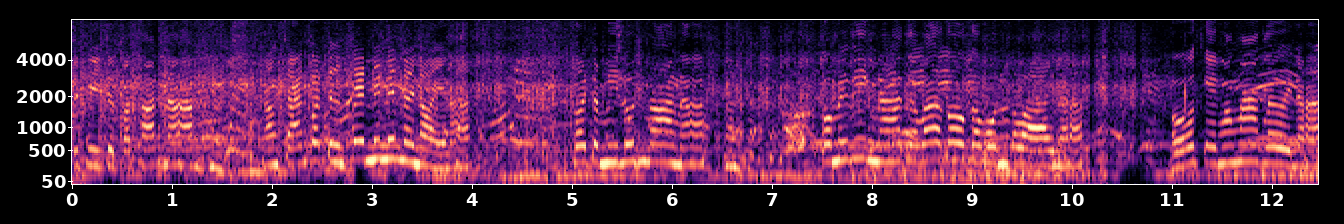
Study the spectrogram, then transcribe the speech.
พิธีจุดประทัดนะคะน้องช้างก็ตื่นเต้นนิดๆหน่อยๆนะคะก็จะมีลุ้นบ้างนะคะก็ไม่วิ่งนะ แต่ว่าก็กระวนกระวายนะคะโอ้เก่งมากๆเลยนะคะ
